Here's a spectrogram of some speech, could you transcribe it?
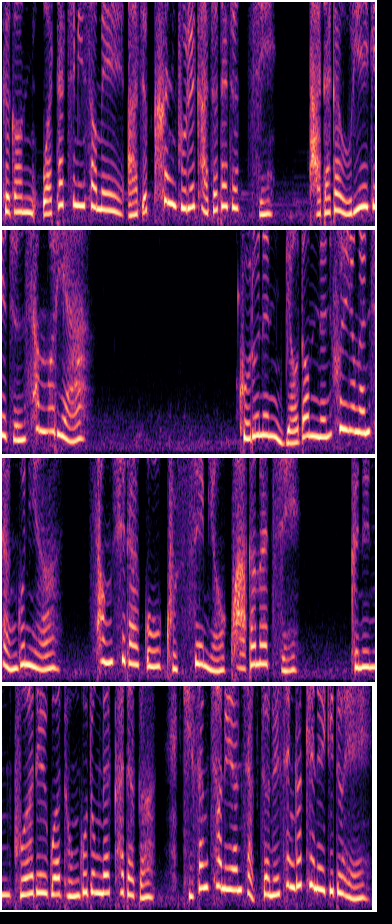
그건 와타치미 섬에 아주 큰 부를 가져다 줬지. 바다가 우리에게 준 선물이야. 구루는 몇 없는 훌륭한 장군이야. 성실하고 굳세며 과감하지. 그는 부하들과 동고동락하다가 기상천외한 작전을 생각해내기도 해.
